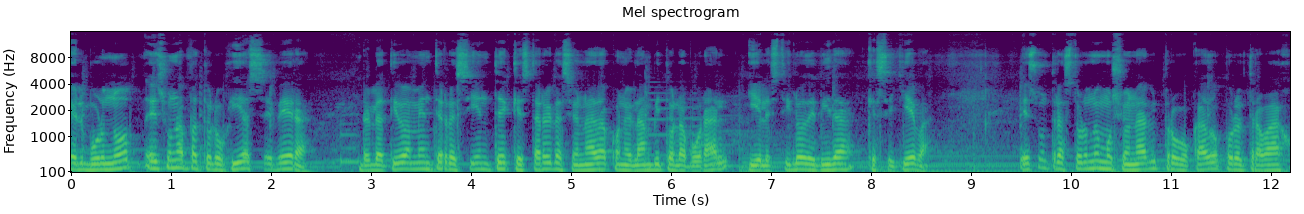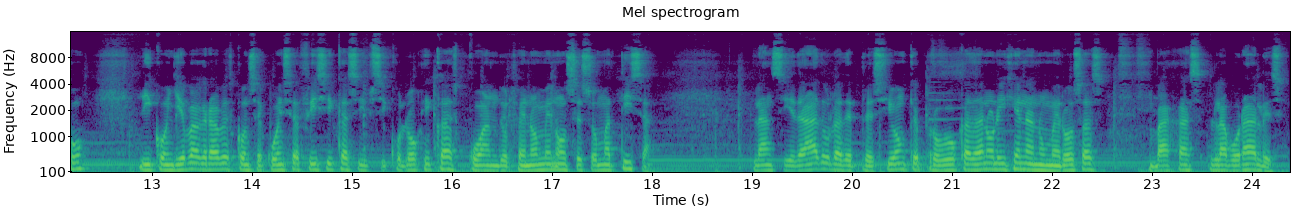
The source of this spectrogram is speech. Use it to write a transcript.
El burnout es una patología severa, relativamente reciente que está relacionada con el ámbito laboral y el estilo de vida que se lleva. Es un trastorno emocional provocado por el trabajo y conlleva graves consecuencias físicas y psicológicas cuando el fenómeno se somatiza. La ansiedad o la depresión que provoca dan origen a numerosas bajas laborales.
